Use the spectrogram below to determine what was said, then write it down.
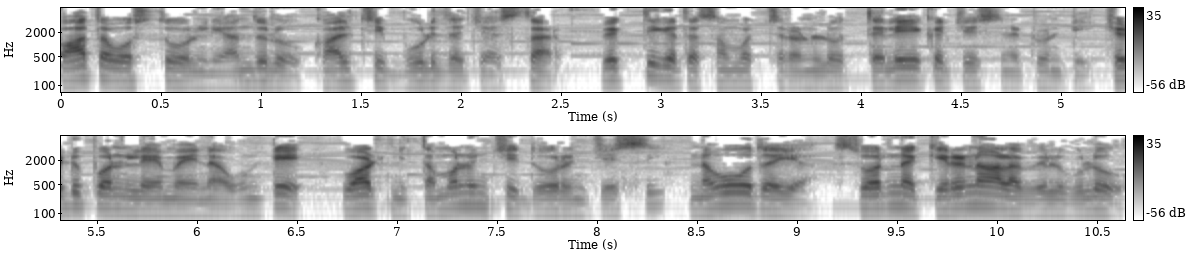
పాత వస్తువుల్ని అందులో కాల్చి బూడిద చేస్తారు. వ్యక్తిగత సంవత్సరంలో తెలియక చేసినటువంటి చెడు పనులేమైనా ఉంటే వాటిని తమ నుంచి దూరం చేసి నవోదయ స్వర్ణ కిరణాల వెలుగులో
